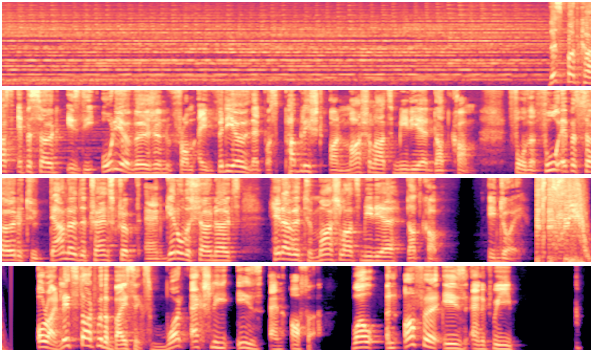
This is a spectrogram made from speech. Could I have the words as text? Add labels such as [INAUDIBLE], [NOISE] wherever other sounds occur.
This podcast episode is the audio version from a video that was published on martialartsmedia.com. For the full episode, to download the transcript and get all the show notes, head over to martialartsmedia.com. Enjoy. All right, let's start with the basics. What actually is an offer? Well, an offer is, and if we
